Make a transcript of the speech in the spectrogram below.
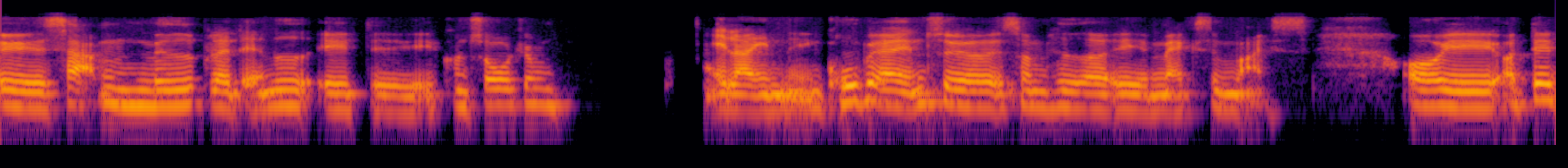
øh, sammen med blandt andet et, øh, et konsortium eller en, en gruppe af ansøgere, som hedder øh, Maximize. Og, øh, og den,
